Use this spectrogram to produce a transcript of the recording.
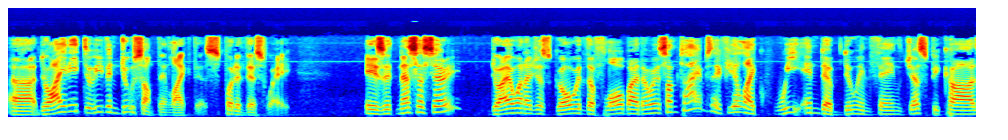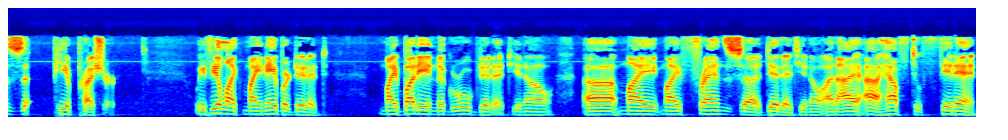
uh, do I need to even do something like this? Put it this way. Is it necessary? Do I want to just go with the flow, by the way? Sometimes I feel like we end up doing things just because peer pressure. We feel like my neighbor did it my buddy in the group did it, you know, uh, my my friends uh, did it, you know, and I, I have to fit in,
